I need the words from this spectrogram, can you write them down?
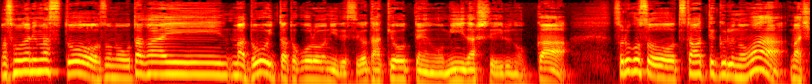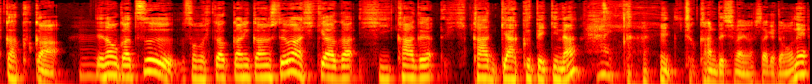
まあそうなりますと、そのお互い、まあどういったところにですよ、妥協点を見出しているのか、それこそ伝わってくるのは、まあ比較化。で、なおかつ、その比較化に関しては、非可が、非可が、非可逆的な、はい。は いちょっと噛んでしまいましたけどもね。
